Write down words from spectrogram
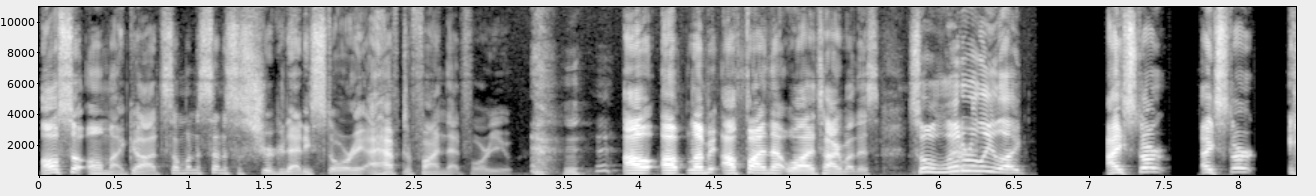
Also, oh my God, someone sent us a sugar daddy story. I have to find that for you. I'll, I'll let me. I'll find that while I talk about this. So literally, like, I start, I start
